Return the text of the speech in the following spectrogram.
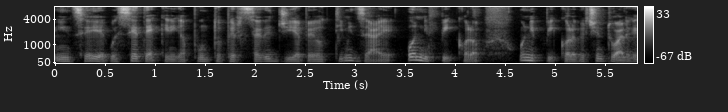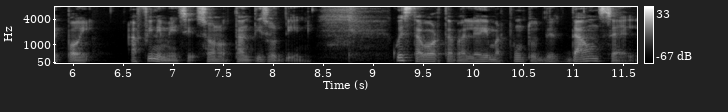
inserire queste tecniche appunto per strategie per ottimizzare ogni piccolo, ogni piccola percentuale che poi a fine mese sono tanti soldini. Questa volta parleremo appunto del downsell.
